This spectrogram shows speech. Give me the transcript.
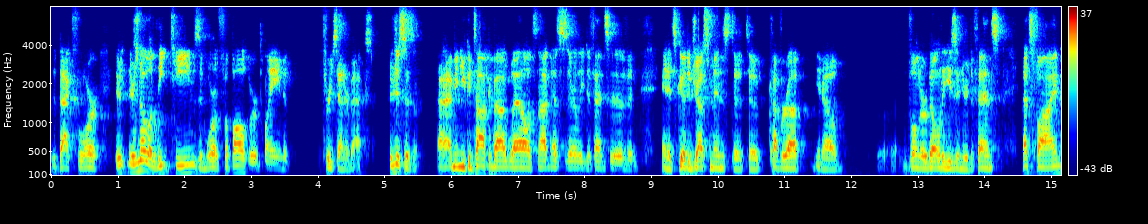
the back four. There, there's no elite teams in world football who are playing three center backs. There just isn't. I mean, you can talk about well, it's not necessarily defensive, and and it's good adjustments to to cover up, you know, vulnerabilities in your defense. That's fine.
